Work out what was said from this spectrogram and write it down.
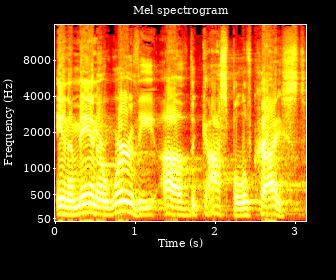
in a manner worthy of the gospel of Christ.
